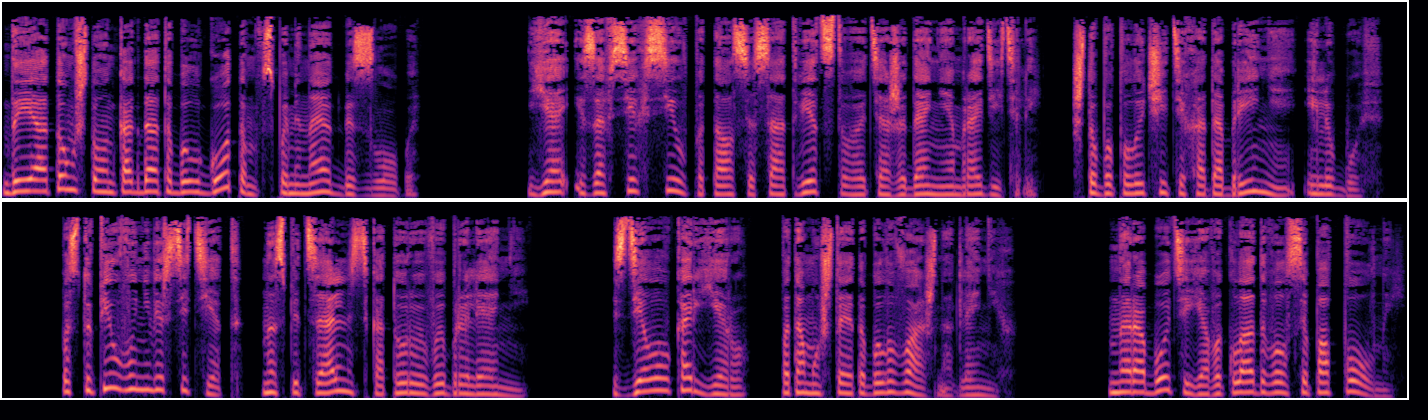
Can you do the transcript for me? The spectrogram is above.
Да и о том, что он когда-то был готом, вспоминают без злобы. Я изо всех сил пытался соответствовать ожиданиям родителей, чтобы получить их одобрение и любовь. Поступил в университет, на специальность, которую выбрали они. Сделал карьеру, потому что это было важно для них. На работе я выкладывался по полной.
